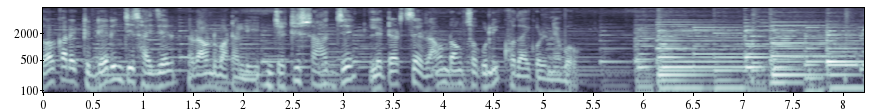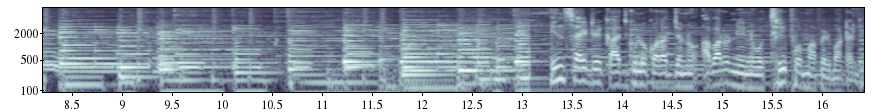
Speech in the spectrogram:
দরকার একটি দেড় ইঞ্চি সাইজের রাউন্ড বাটালি, যেটির সাহায্যে লেটার্সের রাউন্ড অংশগুলি খোদাই করে নেব। ইনসাইডের কাজগুলো করার জন্য আবারও নিয়ে নেব থ্রি ফোর মাপের বাটালি।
